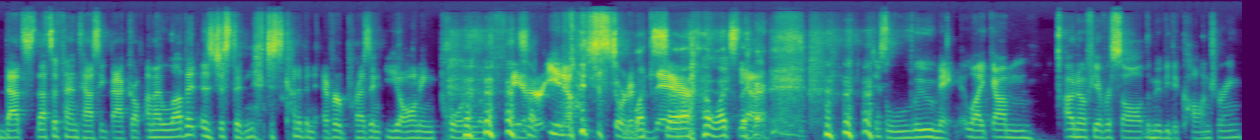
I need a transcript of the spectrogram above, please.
that's that's a fantastic backdrop and i love it as just a just kind of an ever-present yawning portal of fear you know it's just sort of what's there uh, what's Yeah. there? just looming like um i don't know if you ever saw the movie the conjuring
